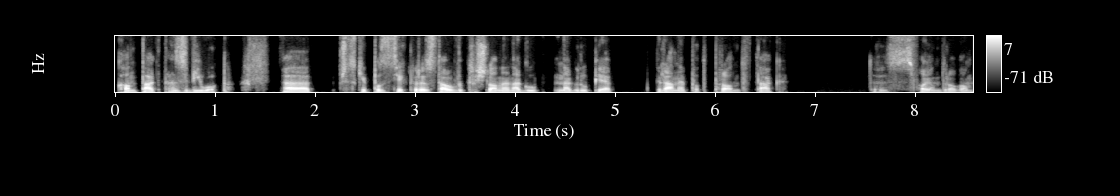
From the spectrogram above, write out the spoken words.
kontakt z VWAP. E, wszystkie pozycje, które zostały wykreślone na, na grupie grane pod prąd, tak? To jest swoją drogą.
